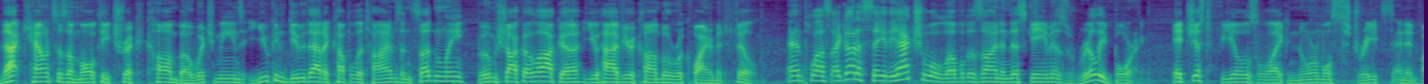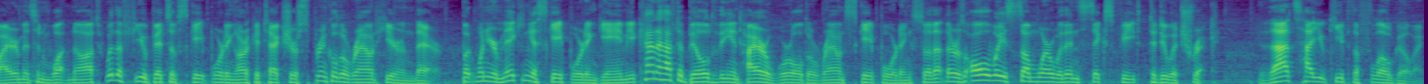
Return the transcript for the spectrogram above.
That counts as a multi-trick combo, which means you can do that a couple of times and suddenly, boom shakalaka, you have your combo requirement filled. And plus, I gotta say, the actual level design in this game is really boring. It just feels like normal streets and environments and whatnot, with a few bits of skateboarding architecture sprinkled around here and there. But when you're making a skateboarding game, you kinda have to build the entire world around skateboarding so that there's always somewhere within 6 feet to do a trick. That's how you keep the flow going.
